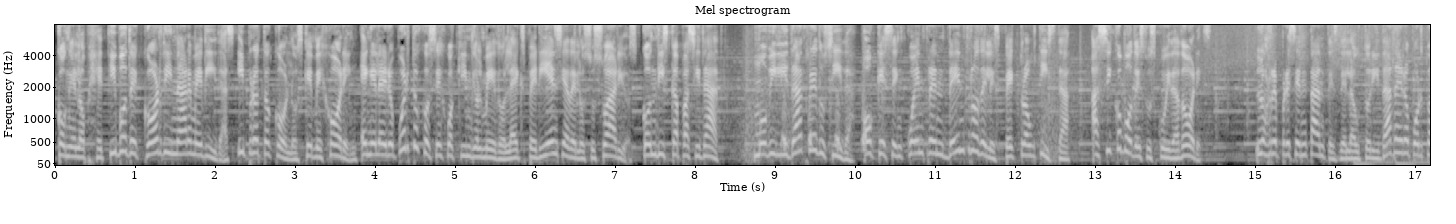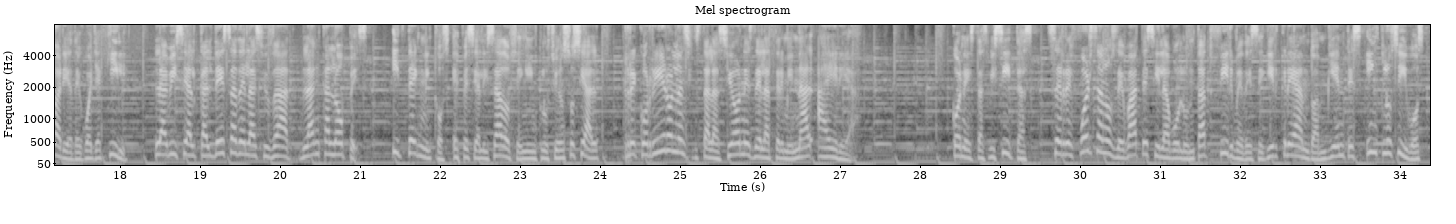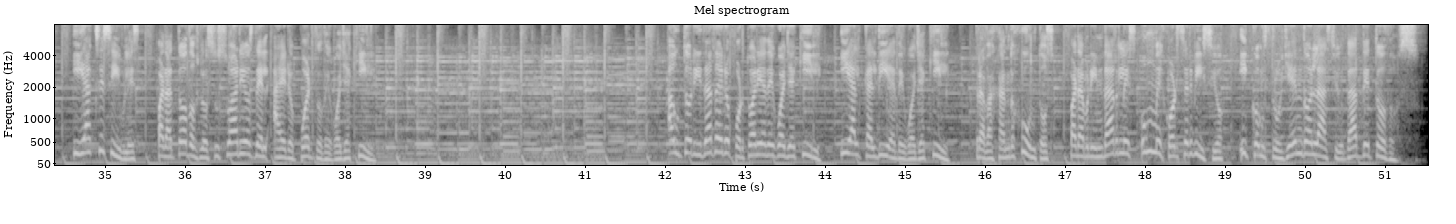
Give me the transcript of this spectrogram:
con el objetivo de coordinar medidas y protocolos que mejoren en el aeropuerto José Joaquín de Olmedo la experiencia de los usuarios con discapacidad, movilidad reducida o que se encuentren dentro del espectro autista, así como de sus cuidadores. Los representantes de la Autoridad Aeroportuaria de Guayaquil, la vicealcaldesa de la ciudad, Blanca López, y técnicos especializados en inclusión social recorrieron las instalaciones de la terminal aérea. Con estas visitas se refuerzan los debates y la voluntad firme de seguir creando ambientes inclusivos y accesibles para todos los usuarios del aeropuerto de Guayaquil. Autoridad Aeroportuaria de Guayaquil y Alcaldía de Guayaquil, trabajando juntos para brindarles un mejor servicio y construyendo la ciudad de todos.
